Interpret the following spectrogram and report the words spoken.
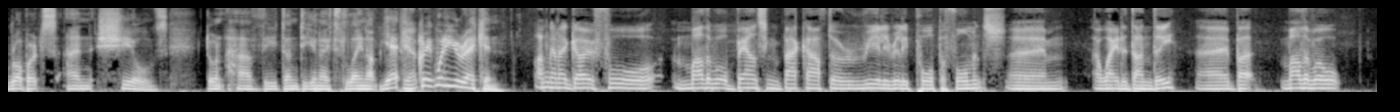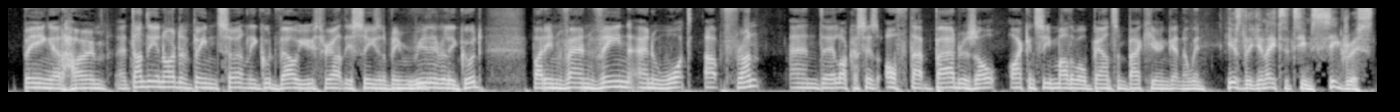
Roberts, and Shields. Don't have the Dundee United lineup yet. Yep. Greg, what do you reckon? I'm going to go for Motherwell bouncing back after a really, really poor performance um, away to Dundee. Uh, but Motherwell being at home, uh, Dundee United have been certainly good value throughout this season, have been really, really good. But in Van Veen and Watt up front, and uh, like I says, off that bad result, I can see Motherwell bouncing back here and getting a win. Here's the United team Siegrist,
